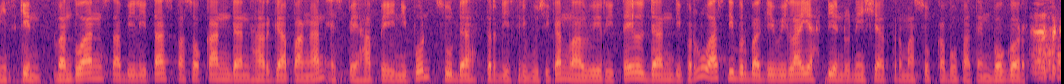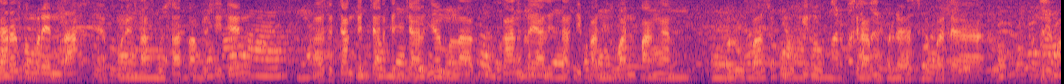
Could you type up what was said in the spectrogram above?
miskin. Bantuan stabilitas pasokan dan harga pangan SPHP ini pun sudah terdistribusikan melalui retail dan diperluas di berbagai wilayah di Indonesia termasuk Kabupaten Bogor. Eh, sekarang pemerintah, ya pemerintah pusat, Pak Presiden eh, sedang gencar-gencarnya melakukan realisasi bantuan pangan berupa 10 kg beras kepada kelompok penerima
